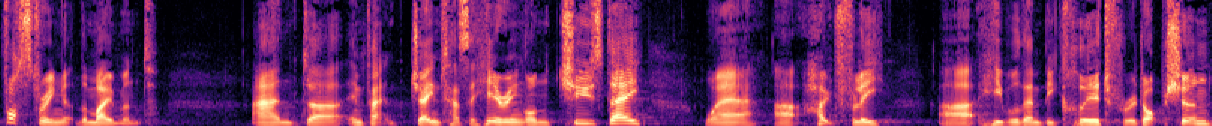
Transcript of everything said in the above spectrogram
fostering at the moment. And uh, in fact, James has a hearing on Tuesday where uh, hopefully uh, he will then be cleared for adoption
